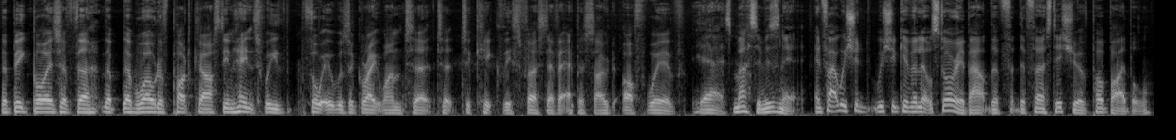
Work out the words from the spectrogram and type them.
the big boys of the, the, the world of podcasting. Hence, we thought it was a great one to, to, to kick this first ever episode off with. Yeah, it's massive, isn't it? In fact, we should we should give a little story about the f- the first issue of Pod Bible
